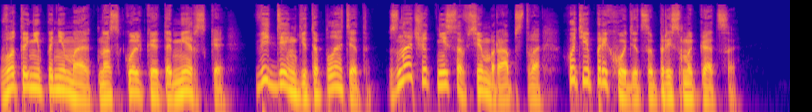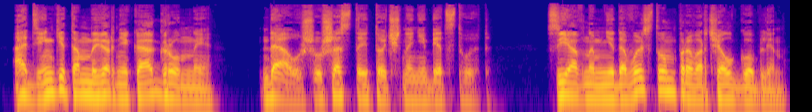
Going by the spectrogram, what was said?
Вот и не понимают, насколько это мерзко, ведь деньги-то платят, значит, не совсем рабство, хоть и приходится присмыкаться. А деньги там наверняка огромные. Да уж, ушастые точно не бедствуют. С явным недовольством проворчал Гоблин.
